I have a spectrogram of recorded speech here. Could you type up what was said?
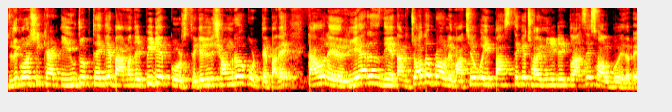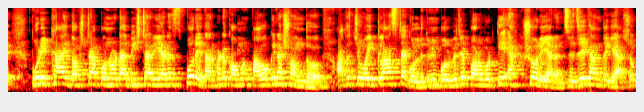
যদি কোনো শিক্ষার্থী ইউটিউব থেকে বা আমাদের পিডিএফ কোর্স থেকে যদি সংগ্রহ করতে পারে, তাহলে রিয়ারেন্স নিয়ে তার যত প্রবলেম আছে, ওই পাঁচ থেকে ছয় মিনিটের ক্লাসে সলভ হয়ে যাবে। পরীক্ষায় দশটা, পনেরোটা, বিশটা রিয়ারেন্স পড়ে তারপরে কমন পাবো কিনা সন্দেহ। অথচ ওই ক্লাসটা করলে তুমি বলবে যে পরবর্তী একশো রিয়ারেন্স যেখান থেকে আসুক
